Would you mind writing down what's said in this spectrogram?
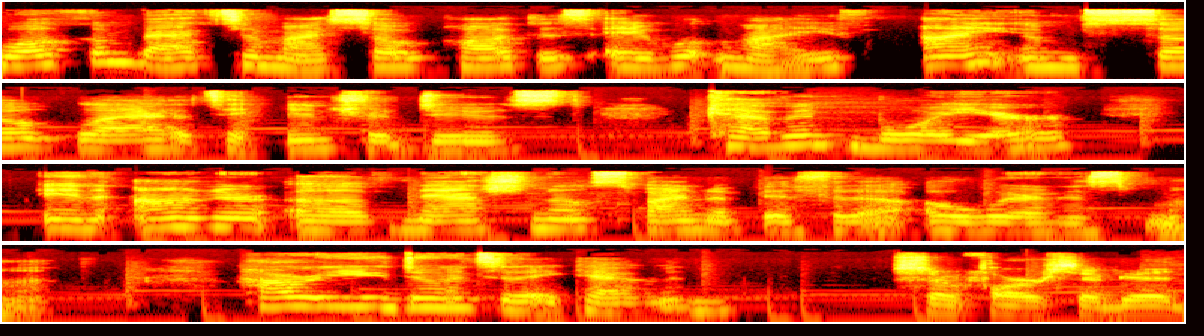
Welcome back to my so called disabled life. I am so glad to introduce Kevin Boyer in honor of National Spina Bifida Awareness Month. How are you doing today, Kevin? So far, so good.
